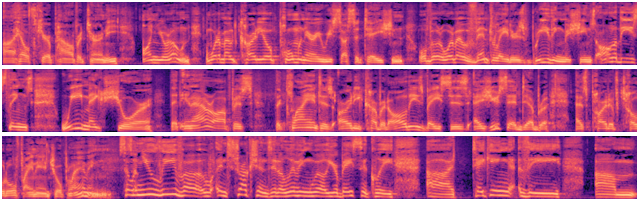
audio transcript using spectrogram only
uh, healthcare power of attorney on your own. And what about cardiopulmonary resuscitation? Or what about ventilators, breathing machines? All of these things, we make sure that in our office, the client has already covered all these bases, as you said, Deborah, as part of total financial planning. So, when you leave uh, instructions in a living will, you're basically uh, taking the um,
